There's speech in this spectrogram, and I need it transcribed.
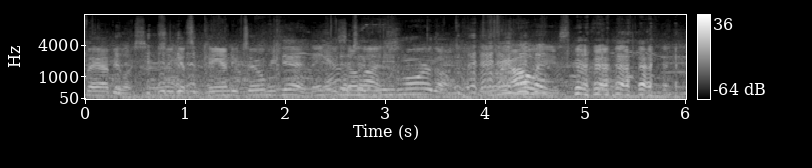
Fabulous. So you get some candy too? We did. Thank yeah. you so much. Need more though. we always.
